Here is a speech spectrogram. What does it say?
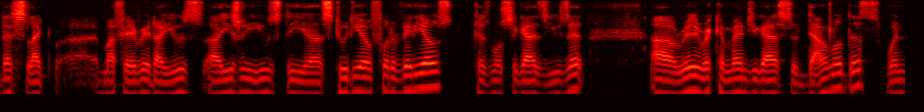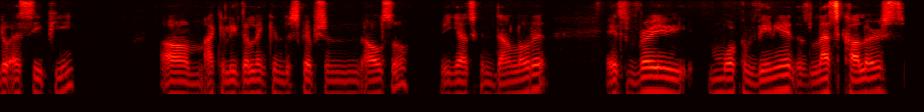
That's like uh, my favorite. I use I usually use the uh, Studio for the videos because most of you guys use it. I really recommend you guys to download this Windows SCP. Um, I can leave the link in the description also. You guys can download it. It's very more convenient. There's less colors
